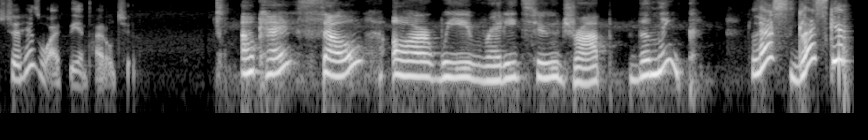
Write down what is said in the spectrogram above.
should his wife be entitled to? Okay, so are we ready to drop the link? Let's let's get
